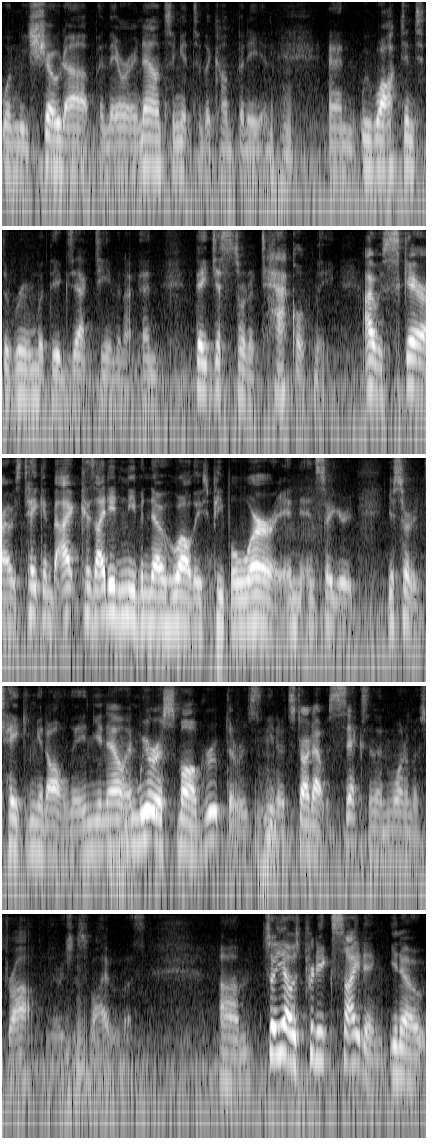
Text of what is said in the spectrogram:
when we showed up and they were announcing it to the company and Mhm. and we walked into the room with the exec team and I, and they just sort of tackled me. I was scared. I was taken back because I didn't even know who all these people were, and, and so you're you're sort of taking it all in, you know. Mhm. And we were a small group. There was you Mhm. know it started out with six, and then one of us dropped, and there was just Mhm. five of us. Um, so yeah, it was pretty exciting, you know,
